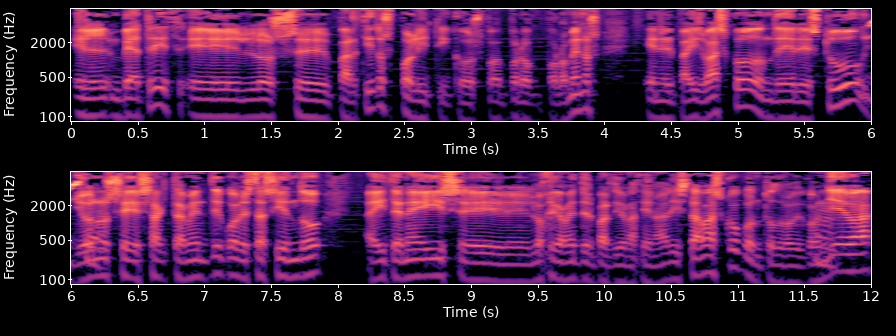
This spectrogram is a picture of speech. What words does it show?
El, Beatriz, eh, los eh, partidos políticos, por, por, por, lo menos en el País Vasco, donde eres tú, yo sí. no sé exactamente cuál está siendo, ahí tenéis, eh, lógicamente, el Partido Nacionalista Vasco, con todo lo que conlleva,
